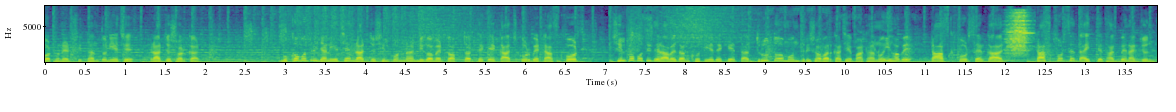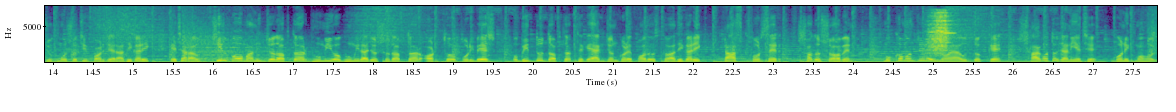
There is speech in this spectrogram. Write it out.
গঠনের সিদ্ধান্ত নিয়েছে রাজ্য সরকার। মুখ্যমন্ত্রী জানিয়েছেন, রাজ্য শিল্পোন্নয়ন নিগমের দপ্তর থেকে কাজ করবে টাস্কফোর্স শিল্পপতিদের আবেদন খতিয়ে দেখে তা দ্রুত মন্ত্রিসভার কাছে পাঠানোই হবে টাস্ক ফোর্সের কাজ। টাস্ক ফোর্সের দায়িত্বে থাকবেন একজন যুগ্ম সচিব পর্যায়ের আধিকারিক। এছাড়াও শিল্প ও বাণিজ্য দপ্তর, ভূমি ও ভূমি রাজস্ব দপ্তর, অর্থ, পরিবেশ ও বিদ্যুৎ দপ্তর থেকে একজন করে পদস্থ আধিকারিক টাস্ক ফোর্সের সদস্য হবেন। মুখ্যমন্ত্রীর এই নয়া উদ্যোগকে স্বাগত জানিয়েছে বণিক মহল।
